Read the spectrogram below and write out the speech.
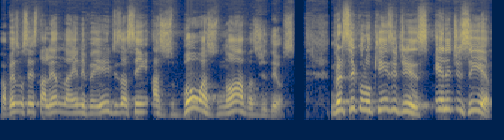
Talvez você está lendo na NVI diz assim: as boas novas de Deus. versículo 15 diz: Ele dizia:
